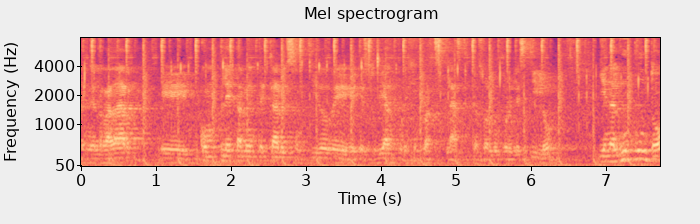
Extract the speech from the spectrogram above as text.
en el radar eh, completamente claro el sentido de estudiar, por ejemplo, artes plásticas o algo por el estilo. Y en algún punto,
